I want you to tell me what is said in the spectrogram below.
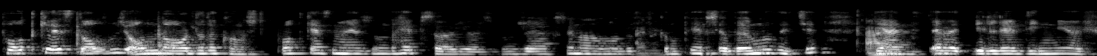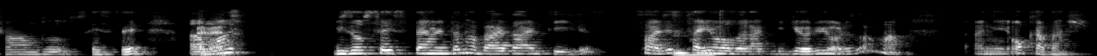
Podcast olunca onu da orada da konuştuk. Podcast mevzunda hep söylüyoruz bunu. Reaksiyon almada Aynen. sıkıntı yaşadığımız için Aynen. yani evet birileri dinliyor şu an bu sesi ama Evet. biz o seslerden haberdar değiliz. Sadece Hı hı. sayı olarak bir görüyoruz ama hani o kadar.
